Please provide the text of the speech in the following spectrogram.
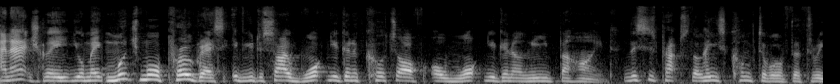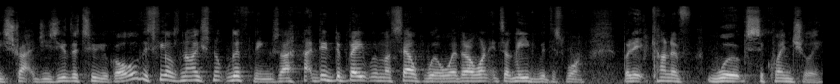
And actually, you'll make much more progress if you decide what you're going to cut off or what you're going to leave behind. This is perhaps the least comfortable of the three strategies. The other two, you go, oh, this feels nice and uplifting. So I, I did debate with myself, Will, whether I wanted to lead with this one, but it kind of works sequentially.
